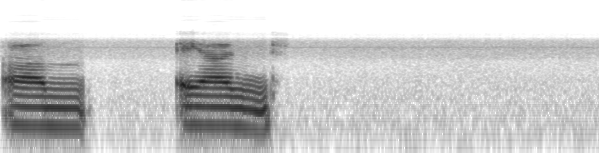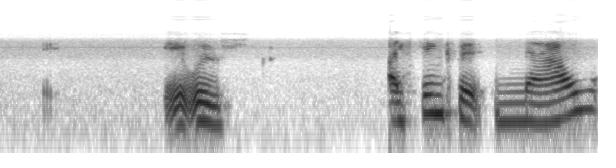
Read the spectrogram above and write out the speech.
Um, and it was, I think that now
